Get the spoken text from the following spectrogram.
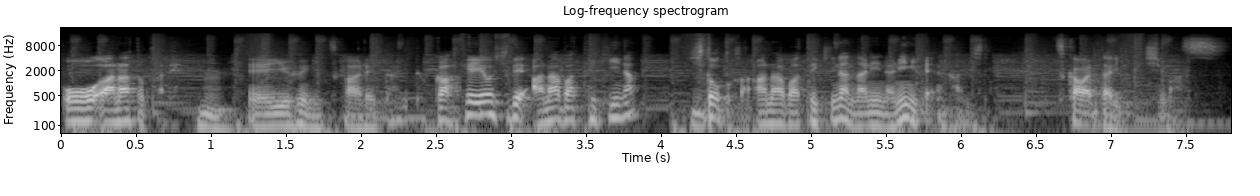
大穴とかね、うん。えーいう風に使われたりとか形容詞で穴場的な人とか穴場的な何々みたいな感じで使われたりします。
